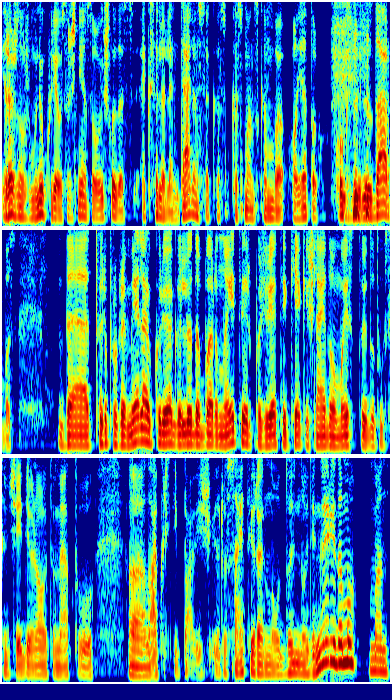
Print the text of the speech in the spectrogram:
yra žinau žmonių, kurie užrašinėja savo išlaidas Excelio lentelėse, kas, kas man skamba, o jie to, koks didelis darbas. Bet turiu programėlę, kurioje galiu dabar nueiti ir pažiūrėti, kiek išleidau maistui 2019 metų uh, lapkritį, pavyzdžiui. Ir visai tai yra naudinga ir įdomu man.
